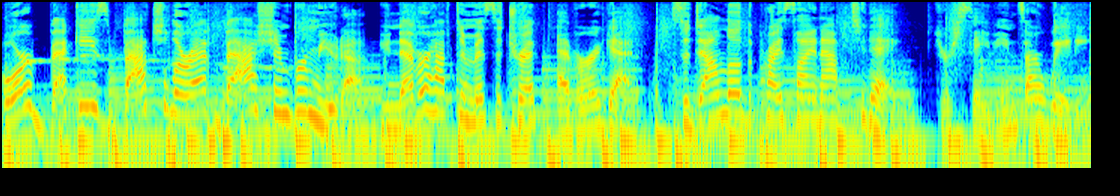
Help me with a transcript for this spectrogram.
or Becky's Bachelorette Bash in Bermuda, you never have to miss a trip ever again. So, download the Priceline app today. Your savings are waiting.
